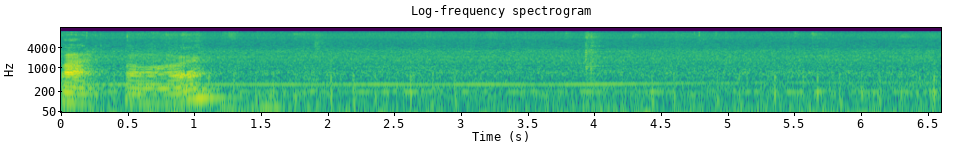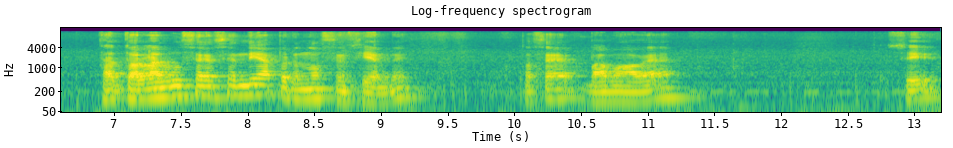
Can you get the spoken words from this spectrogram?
Vale, vamos a ver. Están todas las luces encendidas, pero no se encienden. Entonces, vamos a ver. Sí.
